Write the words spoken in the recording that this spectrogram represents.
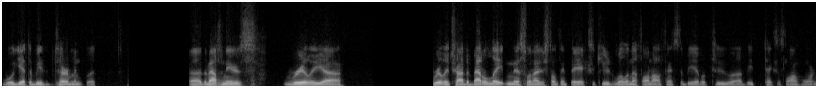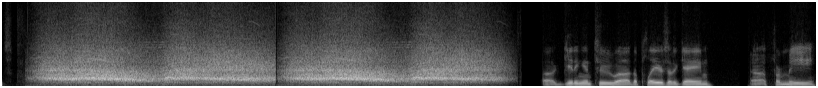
will yet to be determined. But uh, the Mountaineers really, uh, really tried to battle late in this one. I just don't think they executed well enough on offense to be able to uh, beat the Texas Longhorns. Getting into uh, the players of the game, uh, for me,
